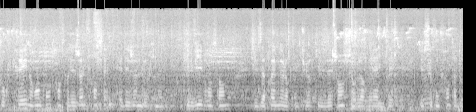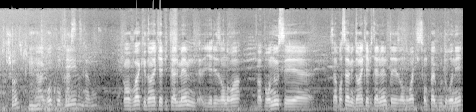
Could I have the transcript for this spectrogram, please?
pour créer une rencontre entre des jeunes Français et des jeunes Burkinabés. Qu'ils vivent ensemble, qu'ils apprennent de leur culture, qu'ils échangent sur leur réalité, qu'ils se confrontent à d'autres choses. Il y a un gros contraste. Et nous avons Quand on voit que dans la capitale même, il y a des endroits, enfin pour nous c'est euh, c'est impensable, mais dans la capitale même, tu as des endroits qui sont pas goudronnés.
